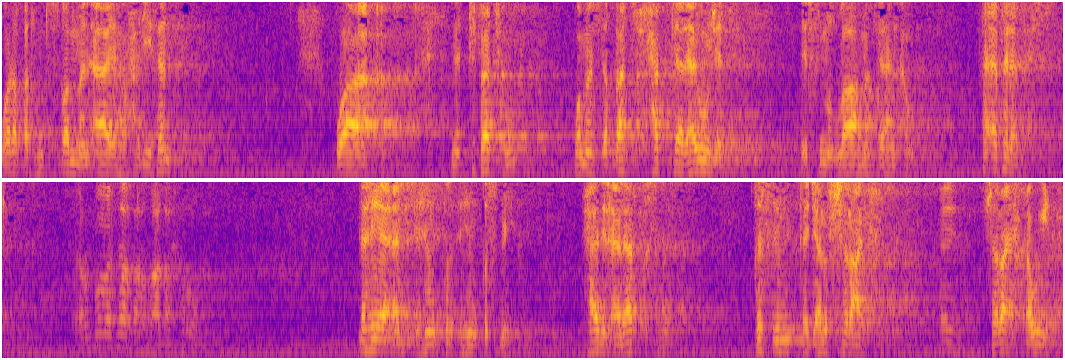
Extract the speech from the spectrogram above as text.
ورقة تتضمن آية أو حديثا ونتفته ومزقته حتى لا يوجد اسم الله مثلا أو فلا بأس. ربما تظهر بعض الحروف. لا هي هي قسمين هذه الآلات قسمين قسم تجعل الشرائح. أي. شرائح طويلة.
